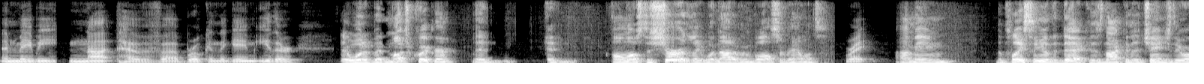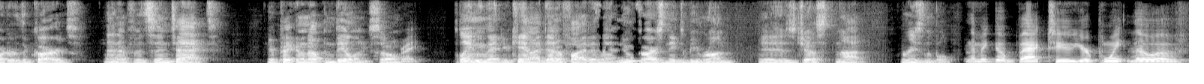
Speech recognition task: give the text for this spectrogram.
and maybe not have uh, broken the game either. It would have been much quicker. It, it almost assuredly would not have involved surveillance. Right. I mean, the placing of the deck is not going to change the order of the cards. And if it's intact, you're picking it up and dealing. So right. Claiming that you can't identify it and that new cards need to be run is just not reasonable. Let me go back to your point though of,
